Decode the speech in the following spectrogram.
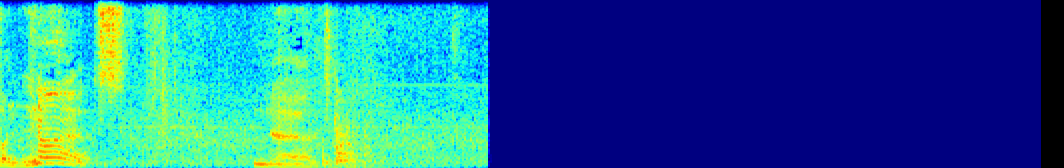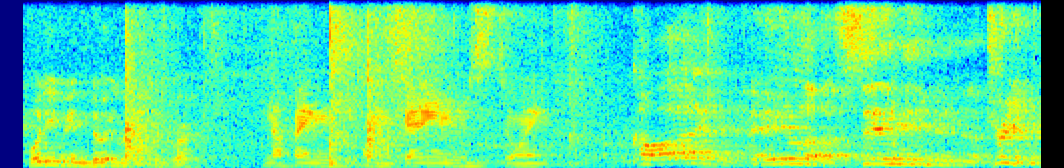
For nerds. Nerd. What have you been doing lately, bro? Nothing, playing games, doing. Kai and Kayla singing in a tree.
